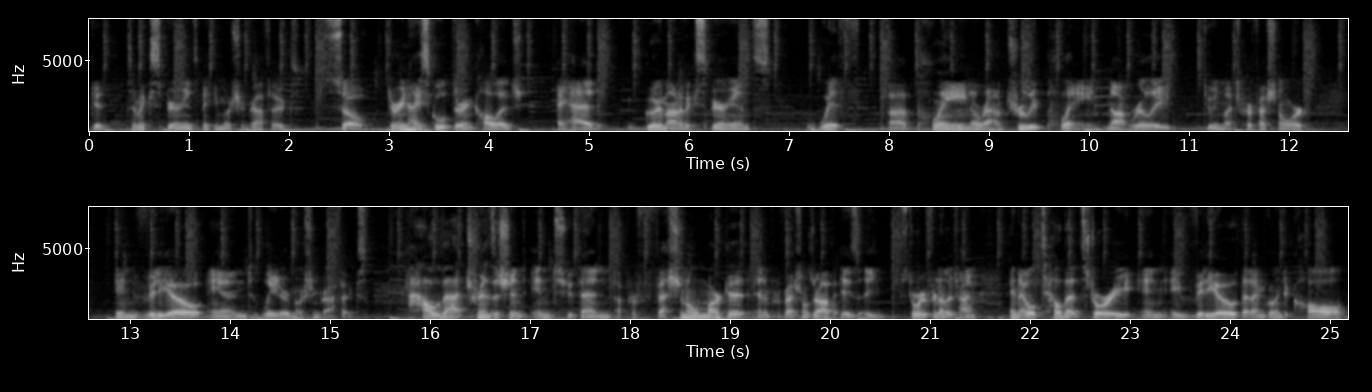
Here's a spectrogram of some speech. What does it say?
get some experience making motion graphics. So during high school, during college, I had a good amount of experience with uh, playing around, truly playing, not really doing much professional work in video and later motion graphics how that transitioned into then a professional market and a professional job is a story for another time. And I will tell that story in a video that I'm going to call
